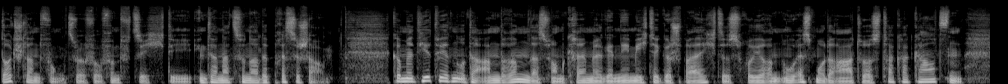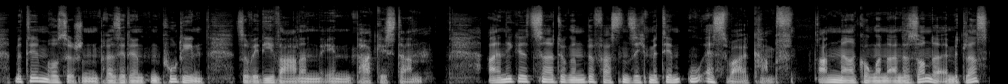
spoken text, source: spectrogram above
Deutschlandfunk 12.50 Uhr, die internationale Presseschau. Kommentiert werden unter anderem das vom Kreml genehmigte Gespräch des früheren US-Moderators Tucker Carlson mit dem russischen Präsidenten Putin sowie die Wahlen in Pakistan. Einige Zeitungen befassen sich mit dem US-Wahlkampf. Anmerkungen eines Sonderermittlers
